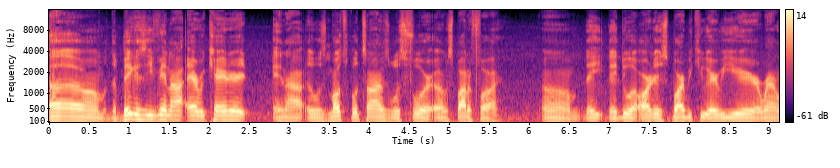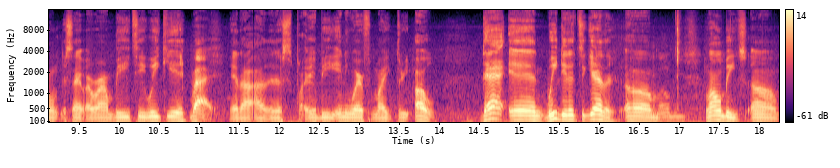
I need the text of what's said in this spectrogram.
Um, the biggest event I ever catered, and I, it was multiple times, was for um, Spotify. Um, they they do an artist barbecue every year around the same around BET weekend, Right. and I, I and it's, it'd be anywhere from like three oh, that and we did it together. Um, Long Beach. Long Beach. Um,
